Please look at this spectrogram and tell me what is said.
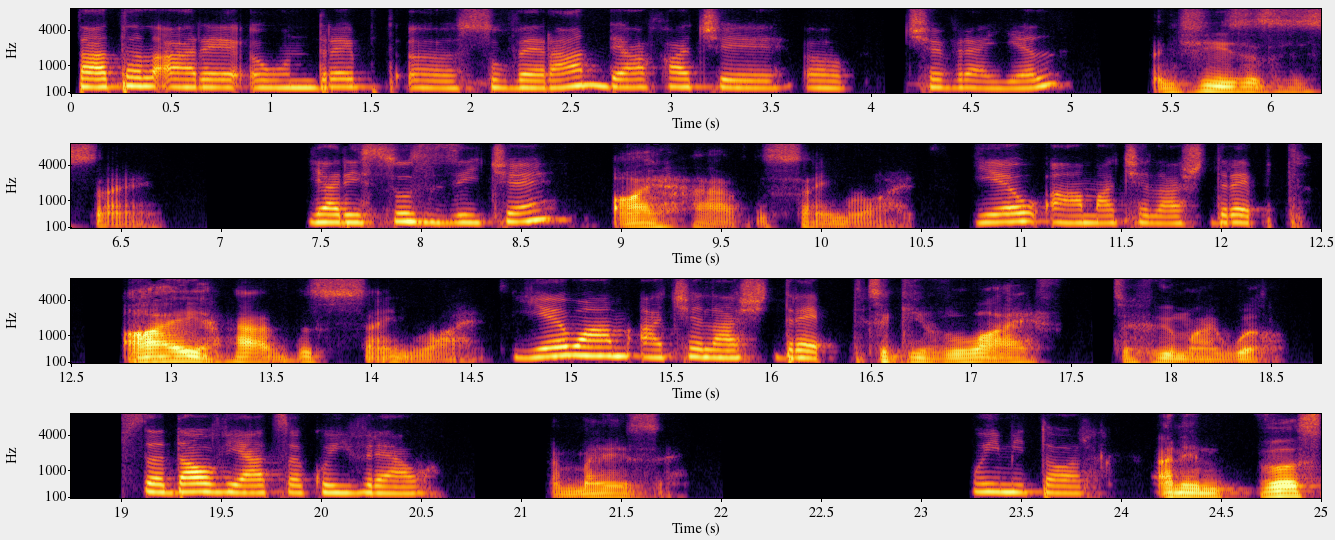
Tatăl are uh, un drept uh, suveran de a face uh, ce vrea El, And Jesus is saying, iar Isus zice, I have the same right. eu am același drept. I have the same right Eu am același drept to give life to whom I will. să dau viață cui vreau. Amazing. Uimitor. And in verse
